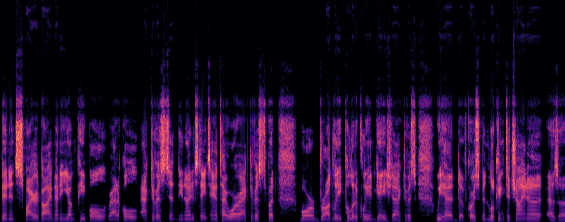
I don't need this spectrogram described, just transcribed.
been inspired by many young people, radical activists in the United States, anti war activists, but more broadly politically engaged activists. We had, of course, been looking to China as a,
